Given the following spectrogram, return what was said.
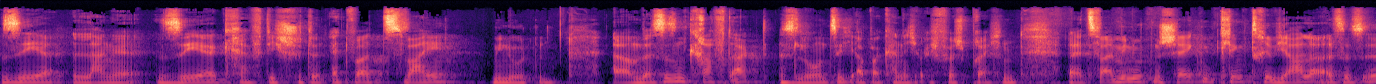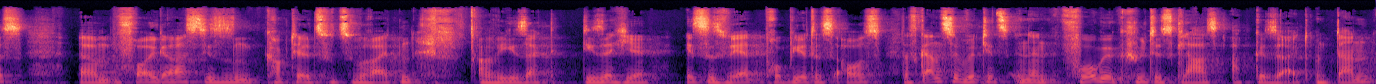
sehr lange, sehr kräftig schütteln. Etwa zwei Minuten. Ähm, das ist ein Kraftakt, es lohnt sich, aber kann ich euch versprechen. Äh, zwei Minuten Shaken klingt trivialer als es ist, ähm, Vollgas diesen Cocktail zuzubereiten. Aber wie gesagt, dieser hier ist es wert, probiert es aus. Das Ganze wird jetzt in ein vorgekühltes Glas abgeseit und dann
